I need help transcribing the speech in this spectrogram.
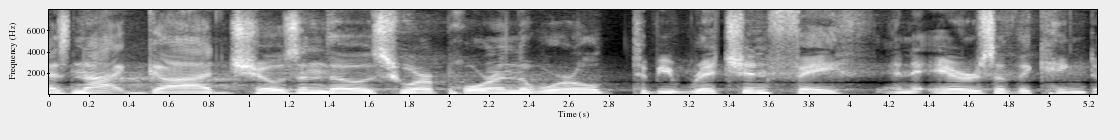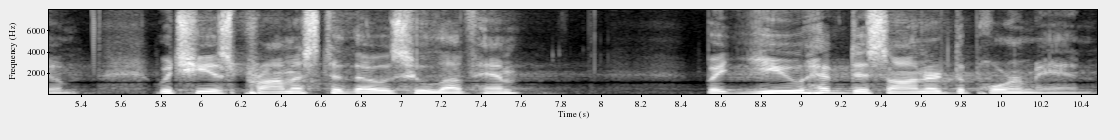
Has not God chosen those who are poor in the world to be rich in faith and heirs of the kingdom, which he has promised to those who love him? But you have dishonored the poor man.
